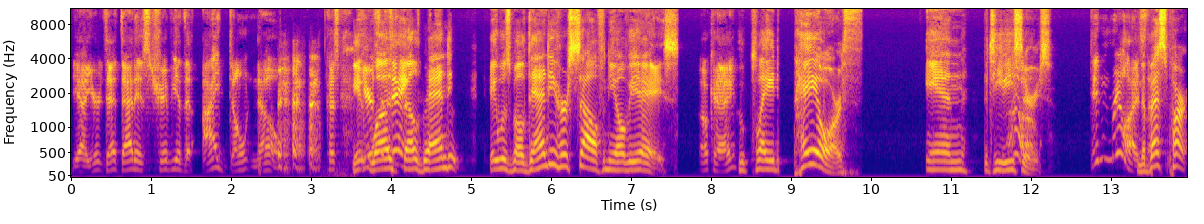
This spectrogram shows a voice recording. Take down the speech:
yeah, you're that. That is trivia that I don't know. Because it was Belldandy. It was Belldandy herself in the OVAs Okay, who played Peorth in the TV Oh, series. didn't realize And the that. best part,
